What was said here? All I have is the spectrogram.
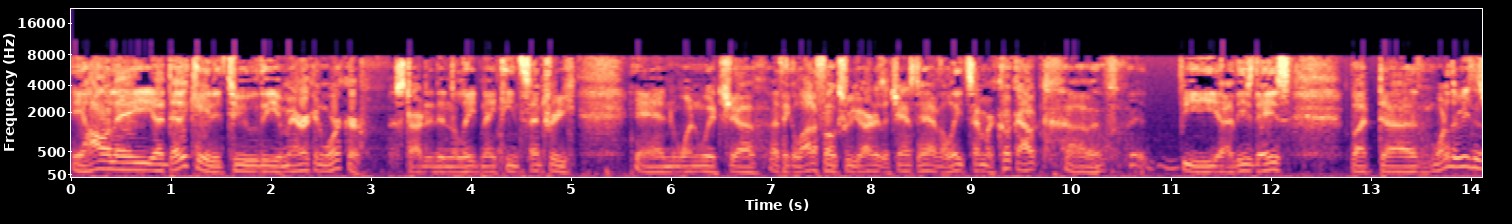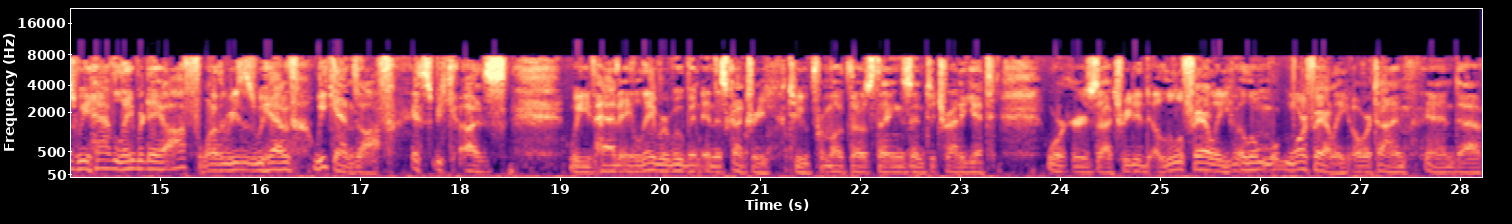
a holiday uh, dedicated to the American worker started in the late 19th century, and one which uh, I think a lot of folks regard as a chance to have a late summer cookout. Uh, be uh, these days, but uh, one of the reasons we have Labor Day off, one of the reasons we have weekends off, is because we've had a labor movement in this country to promote those things and to try to get workers uh, treated a little fairly, a little more fairly over time. And uh,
